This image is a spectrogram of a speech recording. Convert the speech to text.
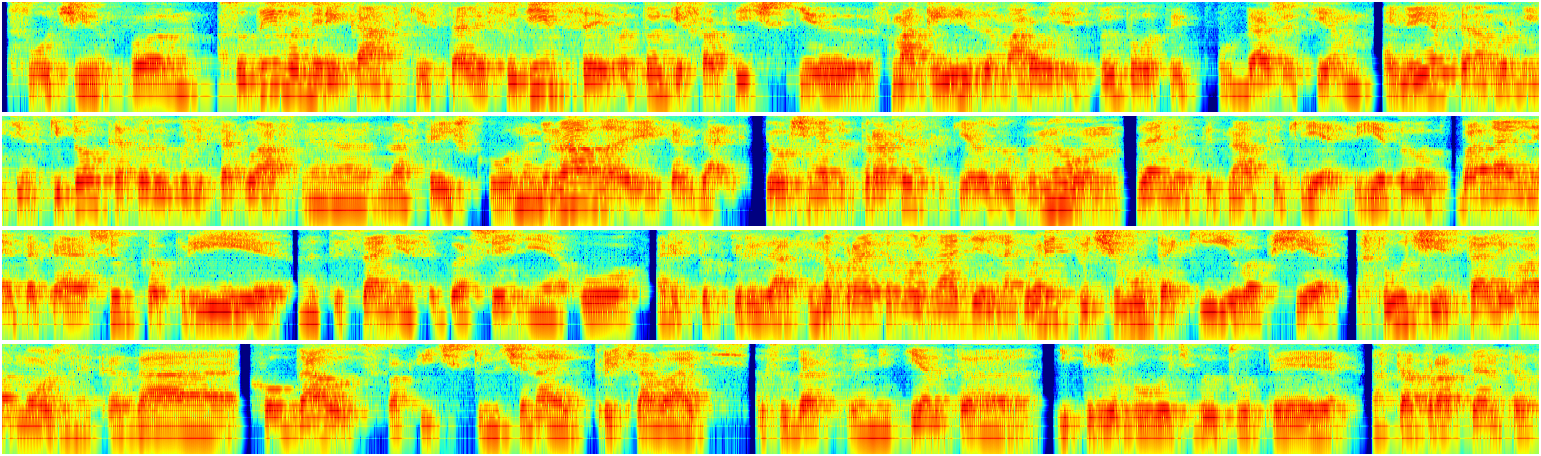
случай в суды в американские, стали судиться, и в итоге фактически смогли заморозить выплаты даже тем инвесторам в аргентинский долг, которые были согласны согласны на, на стрижку номинала и так далее. И, в общем, этот процесс, как я уже упомянул, он занял 15 лет. И это вот банальная такая ошибка при написании соглашения о реструктуризации. Но про это можно отдельно говорить, почему такие вообще случаи стали возможны, когда холдаутс фактически начинают прессовать государство-эмитента и требовать выплаты на 100%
